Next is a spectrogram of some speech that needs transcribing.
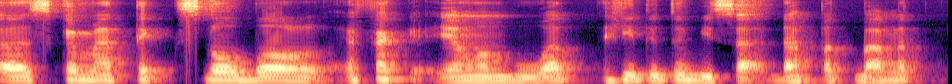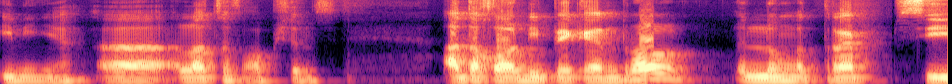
uh, schematic snowball effect yang membuat hit itu bisa dapat banget ininya uh, lots of options. Atau kalau di pick and roll lu ngetrap si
